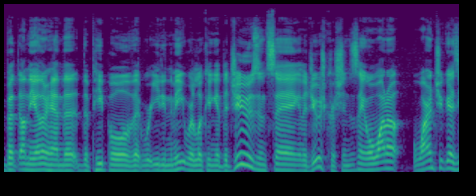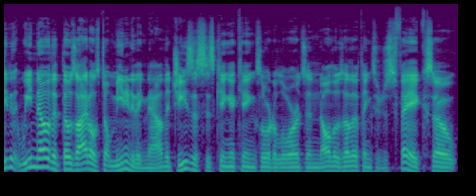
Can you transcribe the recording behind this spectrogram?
but on the other hand, the, the people that were eating the meat were looking at the Jews and saying, the Jewish Christians and saying, well, why don't why aren't you guys eating it? We know that those idols don't mean anything now. That Jesus is King of Kings, Lord of Lords, and all those other things are just fake. So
